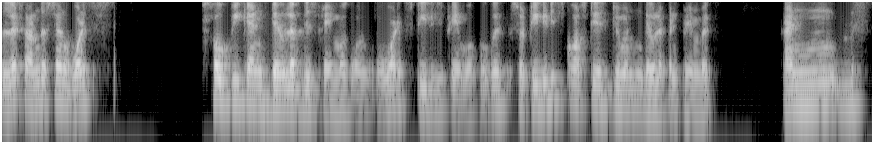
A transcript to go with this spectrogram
let's understand what is how we can develop this framework or what is TDD framework. Okay, so TDD is called stage-driven development framework. And this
